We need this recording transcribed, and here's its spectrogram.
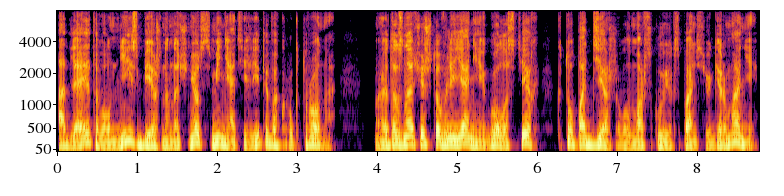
а для этого он неизбежно начнет сменять элиты вокруг трона. Это значит, что влияние и голос тех, кто поддерживал морскую экспансию Германии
